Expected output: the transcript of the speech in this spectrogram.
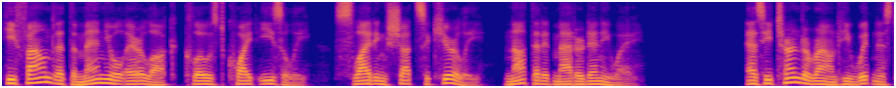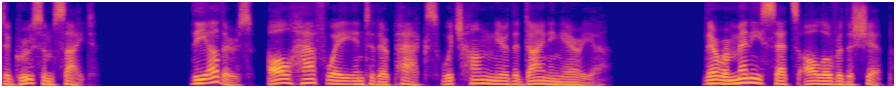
He found that the manual airlock closed quite easily, sliding shut securely, not that it mattered anyway. As he turned around he witnessed a gruesome sight. The others, all halfway into their packs which hung near the dining area. There were many sets all over the ship.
